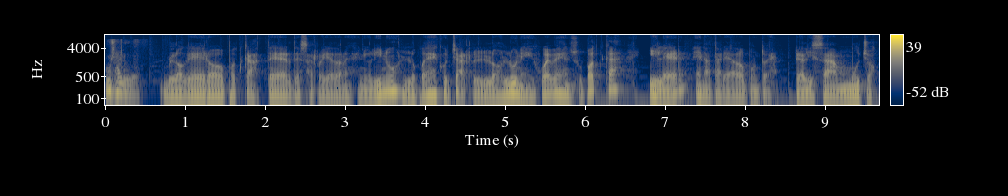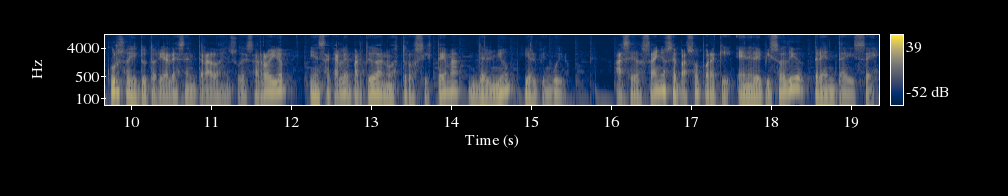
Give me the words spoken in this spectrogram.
Un saludo. Bloguero, podcaster, desarrollador en Genio Linux, lo puedes escuchar los lunes y jueves en su podcast y leer en atareado.es. Realiza muchos cursos y tutoriales centrados en su desarrollo y en sacarle partido a nuestro sistema del New y el pingüino. Hace dos años se pasó por aquí en el episodio 36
